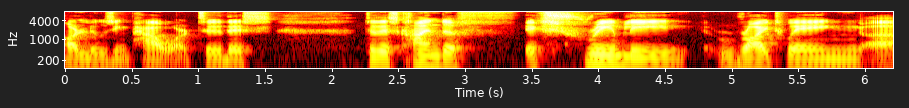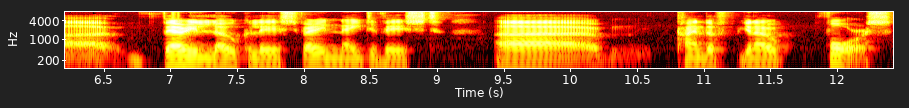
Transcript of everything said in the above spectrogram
are losing power to this to this kind of extremely right wing, uh, very localist, very nativist uh, kind of you know force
